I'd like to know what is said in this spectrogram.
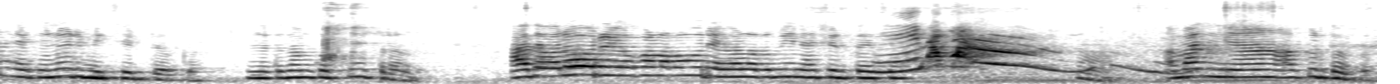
ആ മഞ്ഞക്കിന് ഒരുമിച്ച് എടുത്ത് വെക്കും. എന്നിട്ട് നമുക്ക് സൂത്രമുണ്ട്. അതേപോലെ ഓരോ കളർ ഓരോ കളർ മീനാശി എടുത്ത് വെച്ച്. ആ മഞ്ഞ ഒക്കെ എടുത്ത് വെക്കും.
